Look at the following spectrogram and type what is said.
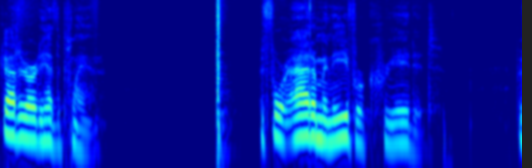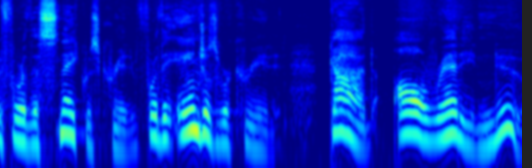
God had already had the plan. Before Adam and Eve were created, before the snake was created, before the angels were created, God already knew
